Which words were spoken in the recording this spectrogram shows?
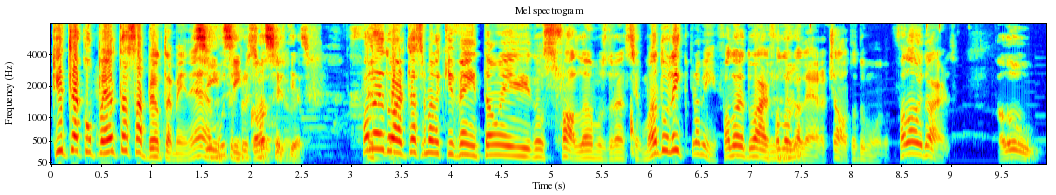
Quem está acompanhando está sabendo também, né? Sim, Muito sim, com certeza. Falou, Eduardo. Até semana que vem, então, e nos falamos durante a semana. Manda o um link para mim. Falou, Eduardo. Falou, uhum. galera. Tchau, todo mundo. Falou, Eduardo. Falou.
